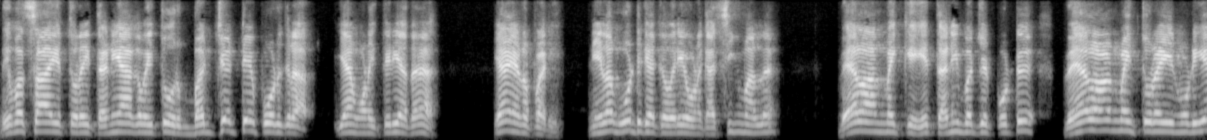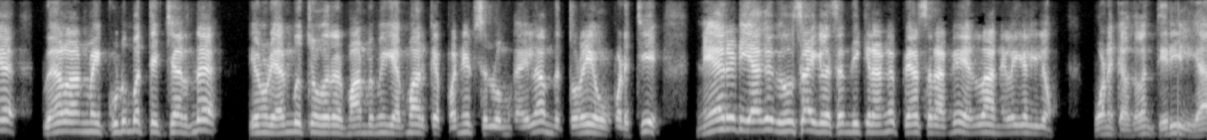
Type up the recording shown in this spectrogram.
விவசாயத்துறை தனியாக வைத்து ஒரு பட்ஜெட்டே போடுகிறார். ஏன் உனக்கு தெரியாதா? ஏன் எடப்பாடி? நீ எல்லாம் ஓட்டு கேட்க வரைய? உனக்கு அசிங்கமா இல்ல? வேளாண்மைக்கு தனி பட்ஜெட் போட்டு வேளாண்மை துறையினுடைய வேளாண்மை குடும்பத்தைச் சேர்ந்த என்னுடைய அன்பு சோதரர் மாண்புமிகு எம்ஆர் கே பன்னீர்செல்வம் கையில அந்த துறையை ஒப்படைச்சு நேரடியாக விவசாயிகளை சந்திக்கிறாங்க பேசுறாங்க எல்லா நிலைகளிலும். உனக்கு அதெல்லாம் தெரியலையா?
